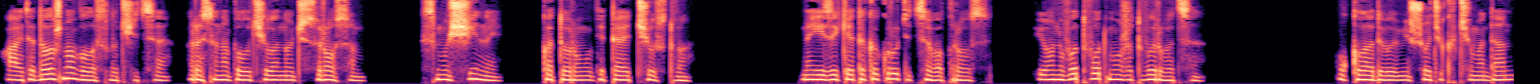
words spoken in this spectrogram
А это должно было случиться, раз она получила ночь с Росом, с мужчиной, которому питает чувства. На языке так и крутится вопрос, и он вот-вот может вырваться. Укладываю мешочек в чемодан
